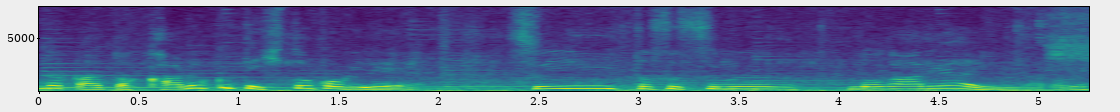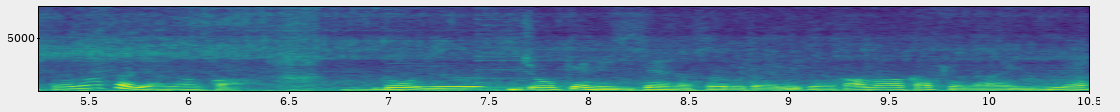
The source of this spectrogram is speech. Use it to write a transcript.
だからあとは軽くて一漕ぎでスイーッと進むのがありゃいいんだろうね。この辺りはなんか、どういう条件で自転車そういうことができるのかあんま分かってないんで、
